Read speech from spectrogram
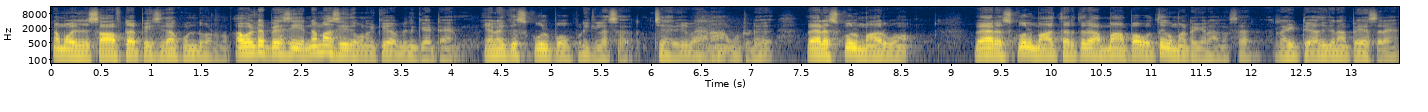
நம்ம கொஞ்சம் சாஃப்டாக பேசி தான் கொண்டு வரணும். அவள்கிட்ட பேசி என்னம்மா செய்து உனக்கு? அப்படின்னு கேட்டேன். எனக்கு ஸ்கூல் போக பிடிக்கல சார். சரி வேணாம் விட்டுடு. வேறு ஸ்கூல் மாறுவோம். வேறு ஸ்கூல் மாற்றுறதுல அம்மா அப்பா ஒத்துக்க மாட்டேங்கிறாங்க சார். ரைட்டு அதுக்கு நான் பேசுகிறேன்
